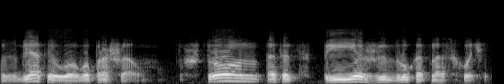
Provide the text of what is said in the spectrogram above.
взгляд его вопрошал. Что он, этот приезжий друг, от нас хочет?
